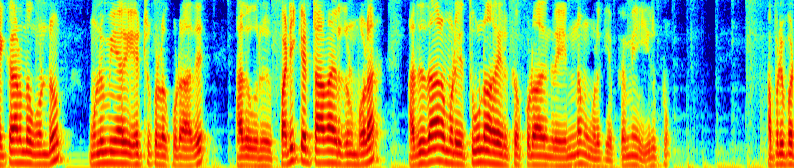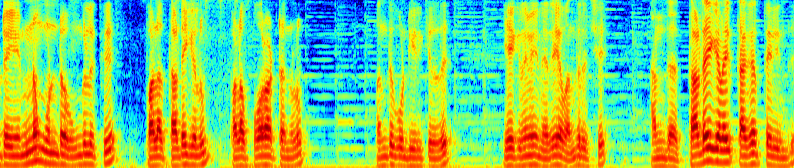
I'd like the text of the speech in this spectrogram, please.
எக்காரணம் கொண்டும் முழுமையாக ஏற்றுக்கொள்ளக்கூடாது. அது ஒரு படிக்கட்டாக தான் இருக்கணும் போல் அதுதான் நம்முடைய தூணாக இருக்கக்கூடாதுங்கிற எண்ணம் உங்களுக்கு எப்பவுமே இருக்கும். அப்படிப்பட்ட எண்ணம் கொண்ட உங்களுக்கு பல தடைகளும் பல போராட்டங்களும் வந்து கொண்டிருக்கிறது. ஏற்கனவே நிறைய வந்துருச்சு. அந்த தடைகளை தகத்தெறிந்து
